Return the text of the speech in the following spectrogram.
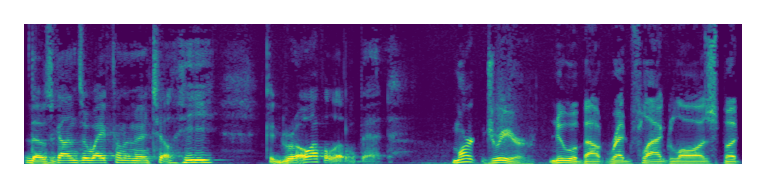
those guns away from him until he could grow up a little bit. Mark Dreer knew about red flag laws, but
